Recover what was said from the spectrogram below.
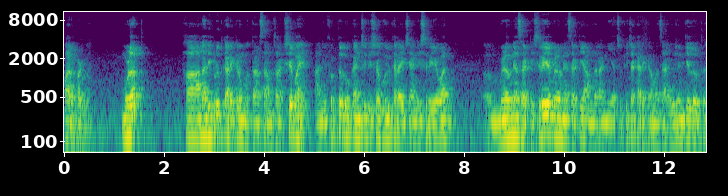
पार पडला. मुळात हा अनधिकृत कार्यक्रम होता असा आमचा आक्षेप आहे. आणि फक्त लोकांची दिशाभूल करायची आणि श्रेयवाद मिळवण्यासाठी श्रेय मिळवण्यासाठी आमदारांनी या चुकीच्या कार्यक्रमाचं आयोजन केलं होतं.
